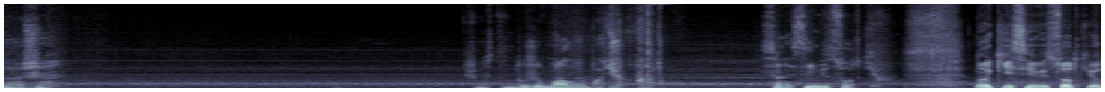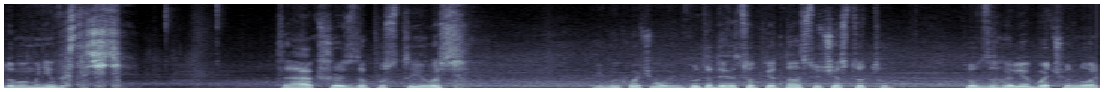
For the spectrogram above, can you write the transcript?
Каже. Щось там дуже мало я бачу. Все, 7%. Ну окей, 7%, я думаю, мені вистачить. Так, щось запустилось. І ми хочемо вімкнути 915 частоту. Тут взагалі бачу 0.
